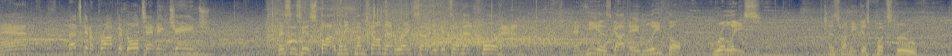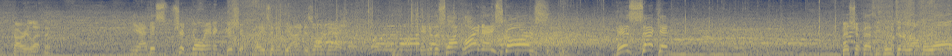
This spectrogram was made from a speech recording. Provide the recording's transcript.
And that's going to prompt a goaltending change. This is his spot when he comes down that right side. He gets on that forehand. and he has got a lethal release. This one he just puts through Kari Lehtonen. Yeah, this shouldn't go in, and Bishop plays it in behind his own net. Into the slot, Laine scores! His second. Bishop as he moves it around the wall.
